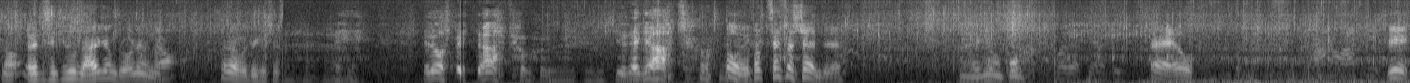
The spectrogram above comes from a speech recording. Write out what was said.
No, avete sentito urlare Giambrone o no? No. Allora vuol dire che c'è E l'ho aspettato, il ragazzo. Oh, l'ho fatto senza scendere? Eh, io un po'. Eh, oh. Sì.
